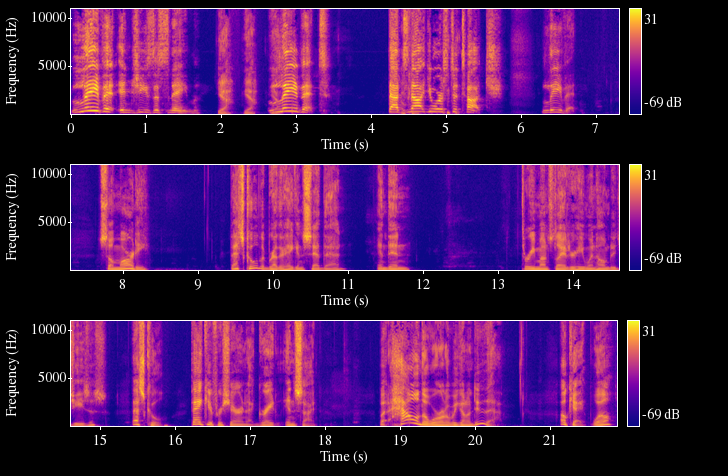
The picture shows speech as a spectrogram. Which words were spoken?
Leave it in Jesus' name. Yeah. Yeah. yeah. Leave it. That's Okay. not yours to touch. Leave it. So, Marty, that's cool that Brother Hagin said that. And then three months later, he went home to Jesus. That's cool. Thank you for sharing that great insight. But how in the world are we going to do that? Okay, well,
